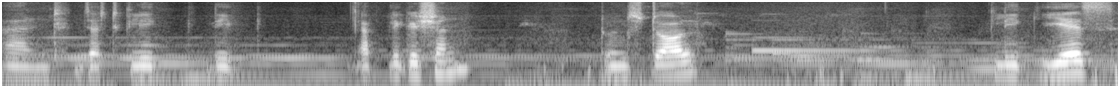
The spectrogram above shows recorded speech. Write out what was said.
and just click the application to install. Click yes.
